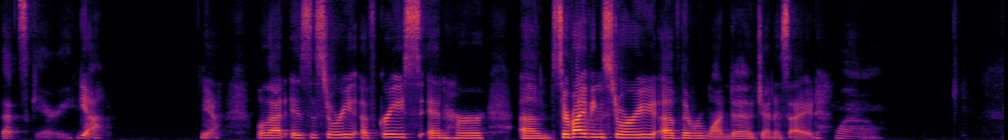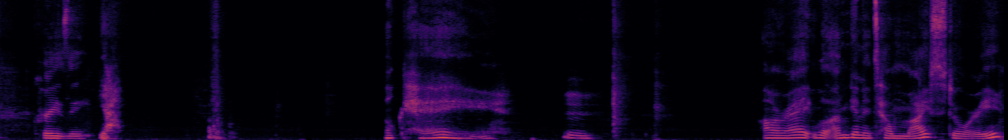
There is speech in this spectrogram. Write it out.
that's scary. yeah yeah well that is the story of grace and her um, surviving story of the rwanda genocide Wow, crazy. Yeah. Okay. All right. Well, I'm going to tell my story.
